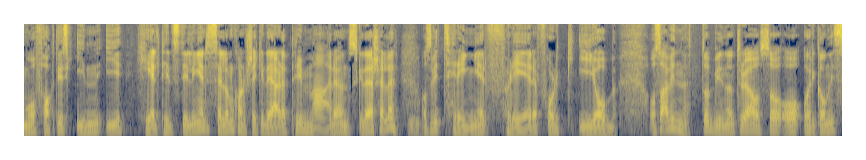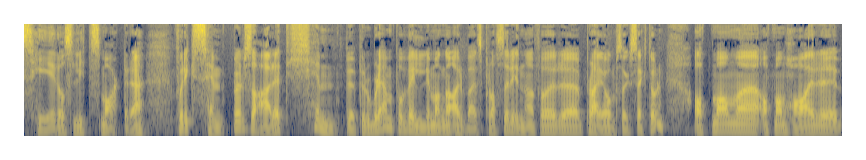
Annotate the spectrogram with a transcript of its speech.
må faktisk inn i heltidsstillinger, selv om kanskje ikke det er det primære ønsket deres heller. Altså vi trenger flere folk i jobb. Og så er vi nødt nødt til å begynne tror jeg, også å organisere oss litt smartere. F.eks. så er det et kjempeproblem på veldig mange arbeidsplasser innenfor eh, pleie- og omsorgssektoren at man, eh, at man har eh,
